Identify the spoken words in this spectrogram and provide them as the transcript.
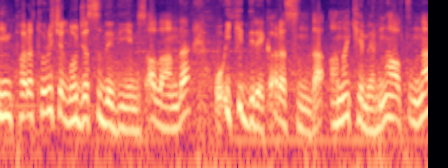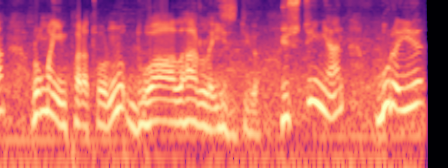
İmparatoriçe locası dediğimiz alanda o iki direk arasında ana kemerin altından Roma İmparatorunu dualarla izliyor. Justinian burayı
